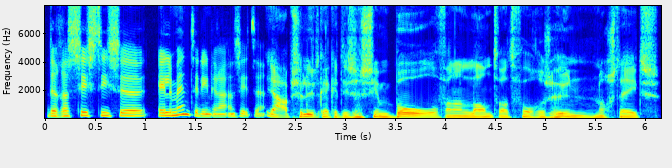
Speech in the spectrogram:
de racistische elementen die eraan zitten? Ja, absoluut. Kijk, het is een symbool van een land wat volgens hun nog steeds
